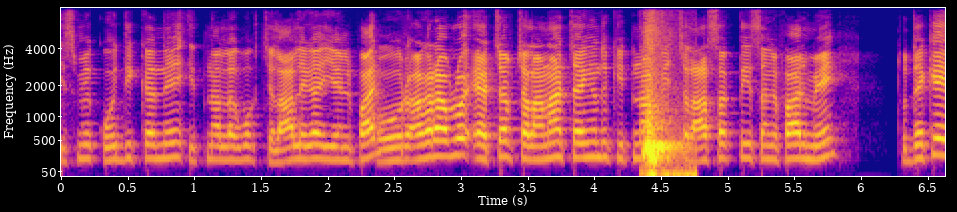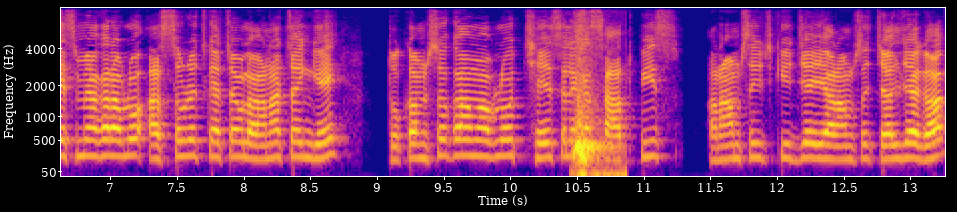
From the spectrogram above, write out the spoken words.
इसमें कोई दिक्कत नहीं, इतना लगभग चला लेगा ये एम्पलीफायर और अगर आप लोग एच चलाना चाहेंगे तो कितना भी चला सकते हैं इस एम्पलीफायर में। तो देखिए, इसमें अगर आप लोग अस्सी वोल्टेज का एच लगाना चाहेंगे तो कम से कम आप लोग छः से लेकर सात पीस आराम से यूज़ कीजिए या आराम से चल जाएगा।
